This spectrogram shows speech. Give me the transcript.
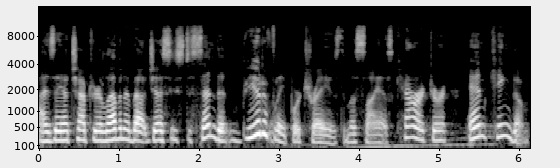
Isaiah chapter 11 about Jesse's descendant beautifully portrays the Messiah's character and kingdom.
